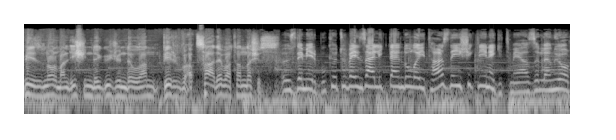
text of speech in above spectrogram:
Biz normal işinde gücünde olan bir va- sade vatandaşız. Özdemir bu kötü benzerlikten dolayı tarz değişikliğine gitmeye hazırlanıyor.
